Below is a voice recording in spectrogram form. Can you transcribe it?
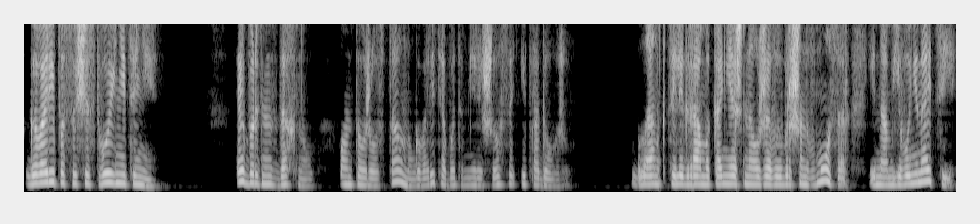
Говори по существу и не тяни». Эбердин вздохнул. Он тоже устал, но говорить об этом не решился и продолжил. «Бланк телеграммы, конечно, уже выброшен в мусор, и нам его не найти.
